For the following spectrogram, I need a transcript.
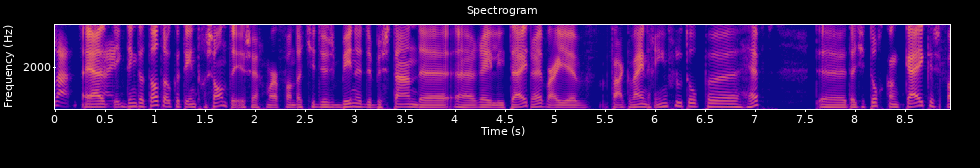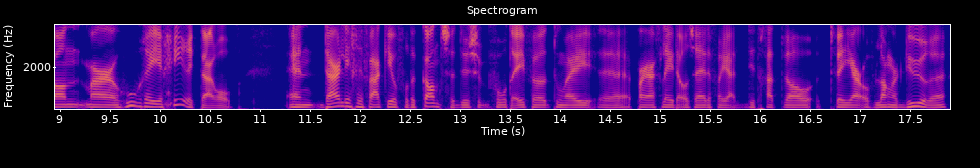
Nou ja, zijn? ik denk dat dat ook het interessante is, zeg maar. Van dat je dus binnen de bestaande eh, realiteit, hè, waar je vaak weinig invloed op eh, hebt, eh, dat je toch kan kijken van, maar hoe reageer ik daarop? En daar liggen vaak heel veel de kansen. Dus bijvoorbeeld even toen wij een paar jaar geleden al zeiden van ja, dit gaat wel twee jaar of langer duren.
